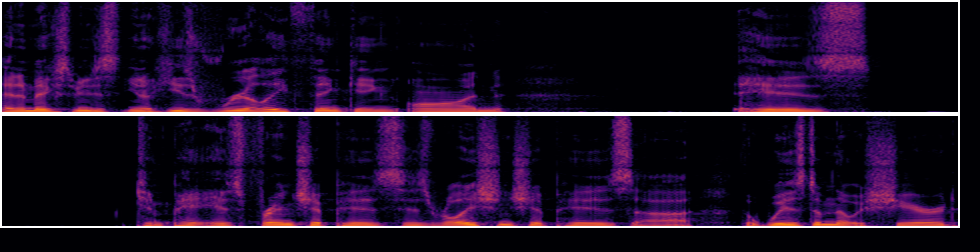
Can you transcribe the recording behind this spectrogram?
and it makes me just you know he's really thinking on his compa- his friendship, his his relationship, his uh, the wisdom that was shared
